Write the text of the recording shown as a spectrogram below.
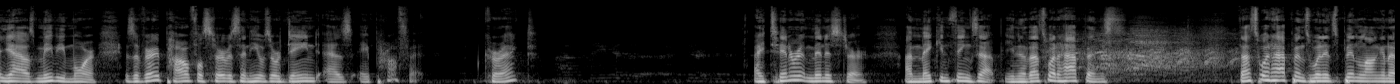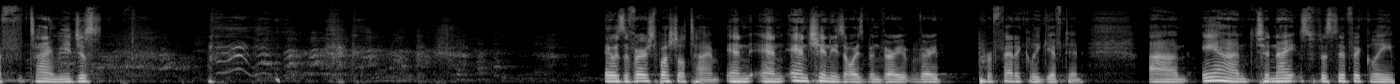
yeah, it was maybe more. It was a very powerful service, and he was ordained as a prophet, correct? Itinerant minister. I'm making things up. You know, that's what happens. That's what happens when it's been long enough time. You just. it was a very special time. And, and, and Shandy's always been very, very prophetically gifted. Um, and tonight specifically,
